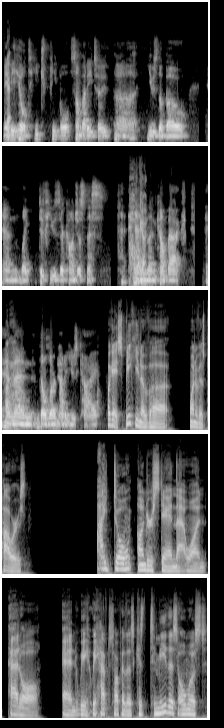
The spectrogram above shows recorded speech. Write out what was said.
Maybe he'll teach people, somebody to uh, use the bow and like diffuse their consciousness and Oh, God. then come back. And Uh. then they'll learn how to use Kai. Okay, speaking of uh, one of his powers, I don't understand that one at all, and we we have to talk about this because to me this almost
